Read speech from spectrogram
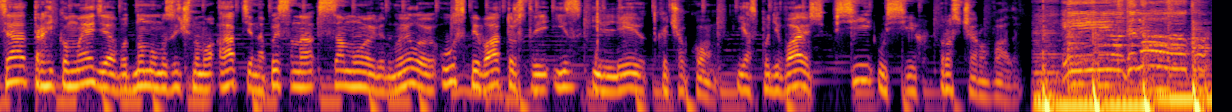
Ця трагікомедія в одному музичному акті написана самою Людмилою у співавторстві із Іллею Ткачуком. Я сподіваюсь, всі усіх розчарували. І одиноко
